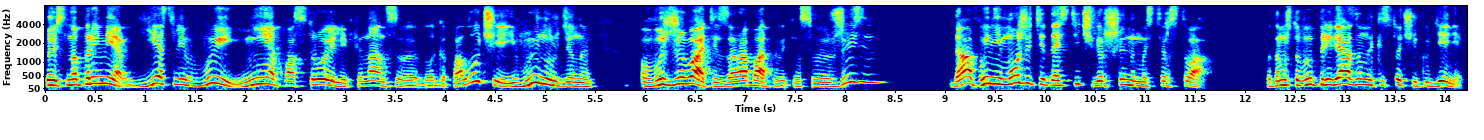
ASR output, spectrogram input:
То есть, например, если вы не построили финансовое благополучие и вынуждены выживать и зарабатывать на свою жизнь, да, вы не можете достичь вершины мастерства, потому что вы привязаны к источнику денег.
